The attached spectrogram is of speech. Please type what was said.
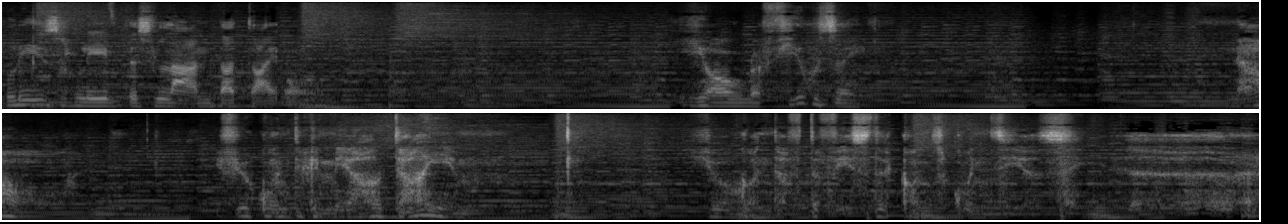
please leave this land that I own. You're refusing. Now, If you're going to give me a hard time, you're going to have to face the consequences. Uh,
